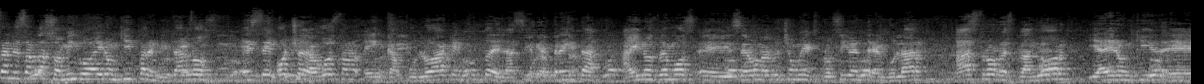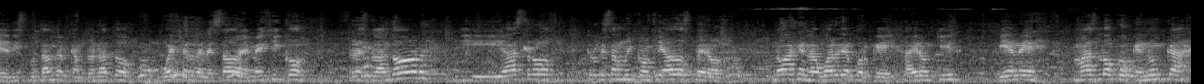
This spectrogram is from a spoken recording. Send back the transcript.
están? Les habla su amigo Iron Kid para invitarlos este 8 de agosto en Capuluac, en punto de las 7.30. Ahí nos vemos, eh, será una lucha muy explosiva en triangular. Astro, Resplandor y Iron Kid eh, disputando el campeonato Welter del Estado de México. Resplandor y Astro creo que están muy confiados, pero no bajen la guardia porque Iron Kid viene más loco que nunca,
